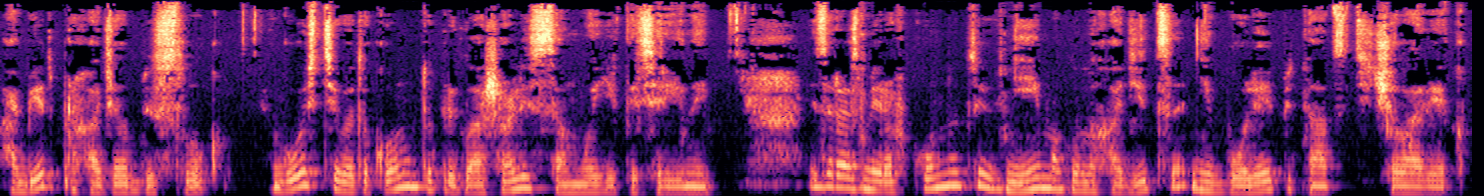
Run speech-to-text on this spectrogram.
Обед проходил без слуг. Гости в эту комнату приглашались самой Екатериной. Из размеров комнаты в ней могло находиться не более 15 человек.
